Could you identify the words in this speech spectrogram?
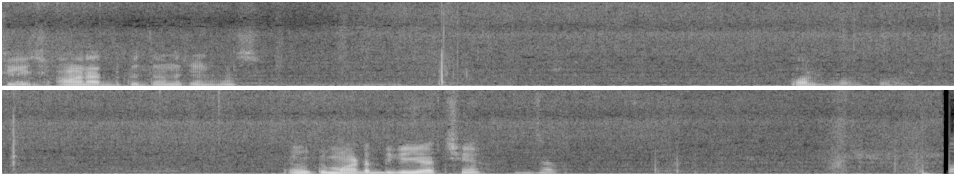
ঠিক আছে। আমার দাও না চিংড়ি মাছ। অল্প অল্প। অল্প। আমি একটু মাঠের দিকে যাচ্ছি হ্যাঁ? তো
